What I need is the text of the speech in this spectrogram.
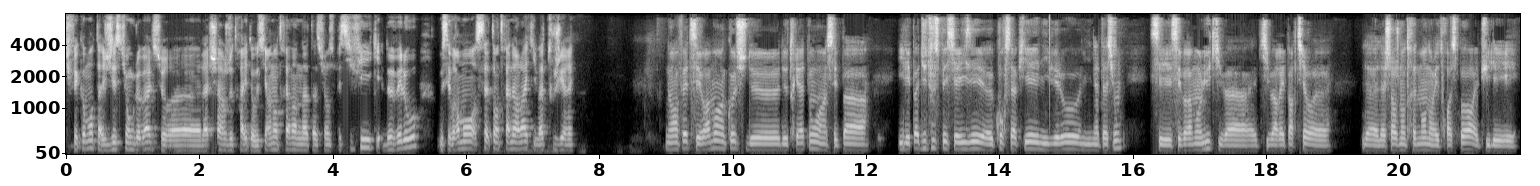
tu fais comment ta gestion globale sur la charge de travail? Tu as aussi un entraîneur de natation spécifique, de vélo? Ou c'est vraiment cet entraîneur là qui va tout gérer? Non, en fait, c'est vraiment un coach de, triathlon. Hein. C'est pas, il est pas du tout spécialisé euh, course à pied, ni vélo, ni natation. C'est, c'est vraiment lui qui va, qui va répartir euh, la, la, charge d'entraînement dans les trois sports et puis les,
